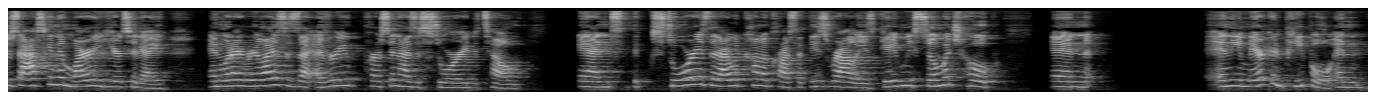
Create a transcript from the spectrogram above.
just asking them, why are you here today? And what I realized is that every person has a story to tell. And the stories that I would come across at these rallies gave me so much hope in and the American people and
